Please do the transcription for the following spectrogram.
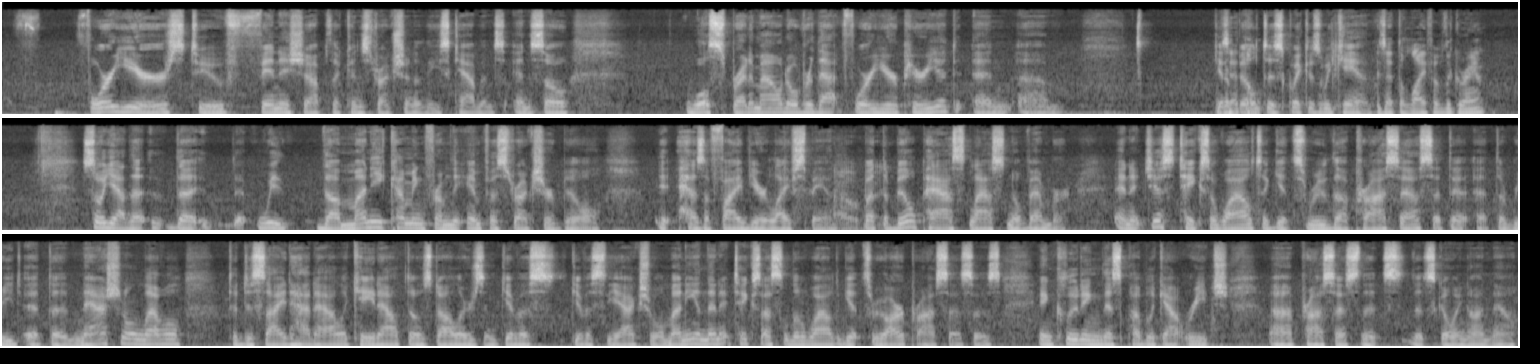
Four years to finish up the construction of these cabins. And so we'll spread them out over that four year period and um, get them that the- built as quick as we can. Is that the life of the grant? So yeah, the, the the we the money coming from the infrastructure bill it has a five year lifspan. Okay. But the bill passed last November, and it just takes a while to get through the process at the at the re, at the national level to decide how to allocate out those dollars and give us give us the actual money and then it takes us a little while to get through our processes including this public outreach uh, process that's that's going on now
